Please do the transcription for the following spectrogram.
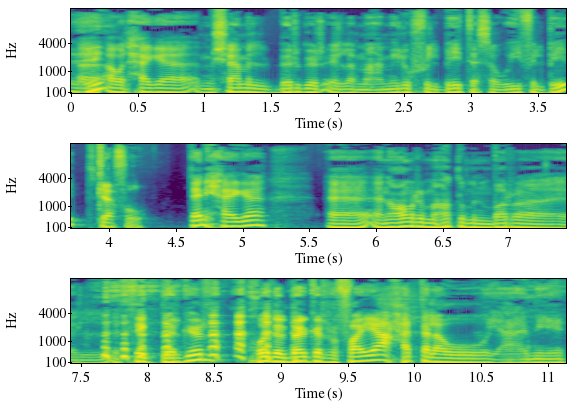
إيه؟ آه، أول حاجة مش هعمل برجر إلا لما اعمله في البيت أسويه في البيت كفو تاني حاجة آه، أنا عمري ما هطلب من بره ال thick burger. خد البرجر رفيع حتى لو يعني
